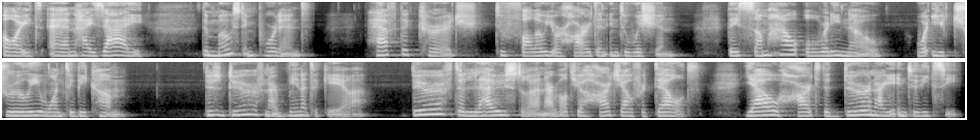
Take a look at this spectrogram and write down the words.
ooit. En hij zei... The most important, have the courage to follow your heart and intuition. They somehow already know what you truly want to become. Dus durf naar binnen te keren. Durf te luisteren naar wat je hart jou vertelt. Jouw hart, de deur naar je intuïtie.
